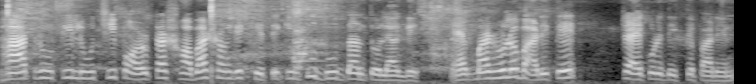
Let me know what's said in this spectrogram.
ভাত, রুটি, লুচি, পরোটা সবার সঙ্গে খেতে কিন্তু দুর্দান্ত লাগে। একবার হলো বাড়িতে ট্রাই করে দেখতে পারেন।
